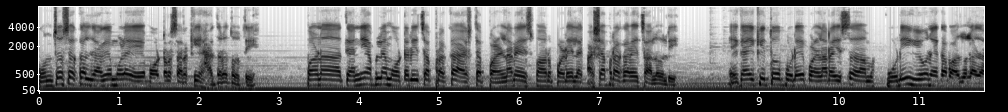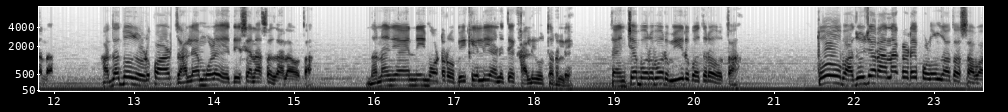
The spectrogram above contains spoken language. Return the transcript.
उंच सकल जागेमुळे मोटरसारखी हादरत होती. पण त्यांनी आपल्या मोटारीचा प्रकाश त्या पळणाऱ्या इसमावर पडेल अशा प्रकारे चालवली. एकाएकी तो पुढे पळणारा इसम उडी घेऊन एका बाजूला झाला. आता तो झोडपाट झाल्यामुळे दिसेनासा झाला होता. धनंजयांनी मोटर उभी केली आणि ते खाली उतरले. त्यांच्याबरोबर वीरभद्र होता. तो बाजूच्या रानाकडे पळून जात असावा.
